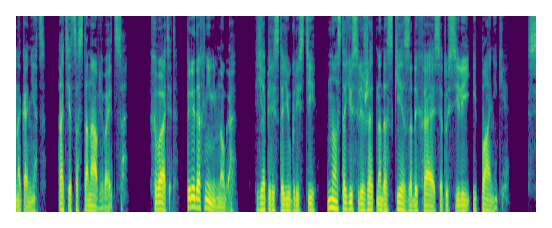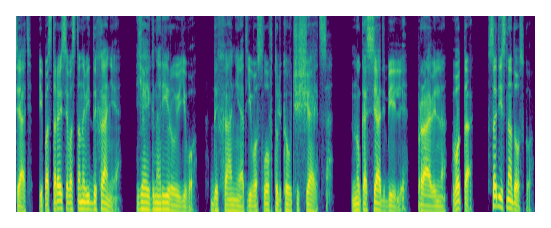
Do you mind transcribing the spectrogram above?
Наконец, отец останавливается. «Хватит, передохни немного». Я перестаю грести, но остаюсь лежать на доске, задыхаясь от усилий и паники. «Сядь и постарайся восстановить дыхание». Я игнорирую его. Дыхание от его слов только учащается. «Ну-ка сядь, Билли. Правильно. Вот так. Садись на доску».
